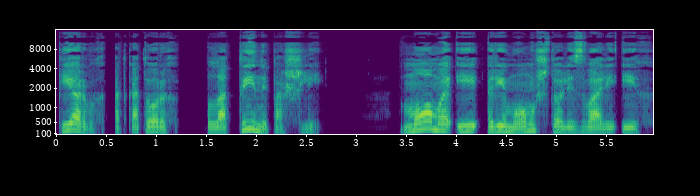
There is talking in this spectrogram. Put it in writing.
первых, от которых латыны пошли. Мома и Римом, что ли, звали их,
